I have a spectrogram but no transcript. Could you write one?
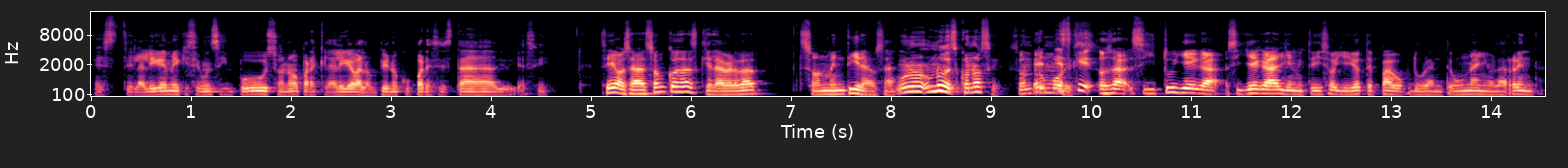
este, la Liga MX según se impuso, ¿no? Para que la Liga Balompié no ocupara ese estadio y así. Sí, o sea, son cosas que la verdad son mentiras, o sea. Uno, uno desconoce, son rumores. Es que, o sea, si tú llega, si llega alguien y te dice, oye, yo te pago durante un año la renta,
